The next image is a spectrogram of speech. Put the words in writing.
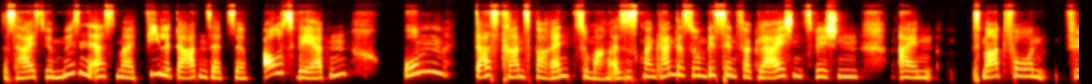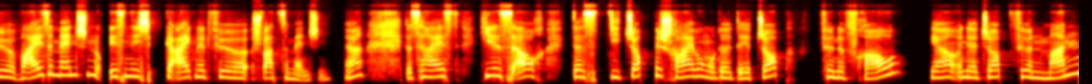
Das heißt, wir müssen erstmal viele Datensätze auswerten, um das transparent zu machen. Also man kann das so ein bisschen vergleichen zwischen ein Smartphone für weise Menschen ist nicht geeignet für schwarze Menschen. Ja? Das heißt, hier ist auch, dass die Jobbeschreibung oder der Job für eine Frau, ja, und der Job für einen Mann,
